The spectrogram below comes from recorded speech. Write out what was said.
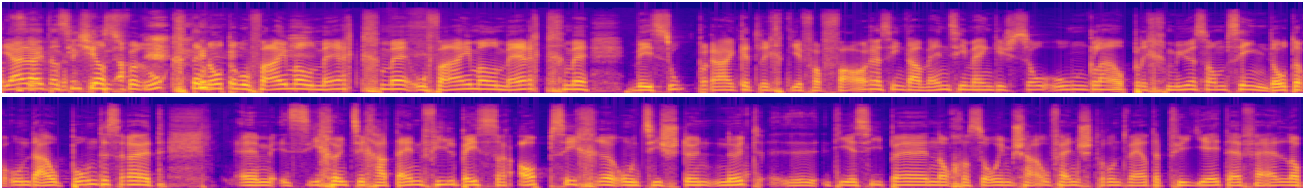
ja, nein, das ist ja das Verrückte, oder? Auf einmal merkt man, auf einmal merkt man, wie super eigentlich die Verfahren sind, auch wenn sie manchmal so unglaublich mühsam sind, oder? Und auch Bundesräte ähm, sie können sich auch dann viel besser absichern und sie stehen nicht äh, die sieben nachher so im Schaufenster und werden für jeden Fehler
